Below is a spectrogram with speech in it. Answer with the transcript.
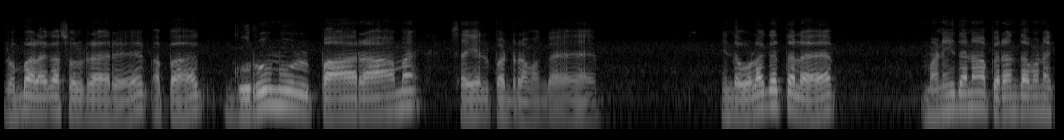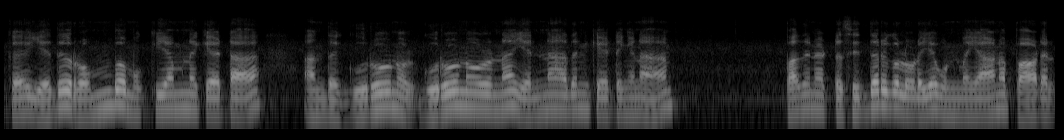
ரொம்ப அழகாக சொல்கிறாரு அப்போ குருநூல் பாராமல் செயல்படுறவங்க இந்த உலகத்தில் மனிதனாக பிறந்தவனுக்கு எது ரொம்ப முக்கியம்னு கேட்டால் அந்த குருநூல் குருநூல்னா என்னதுன்னு கேட்டிங்கன்னா பதினெட்டு சித்தர்களுடைய உண்மையான பாடல்.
